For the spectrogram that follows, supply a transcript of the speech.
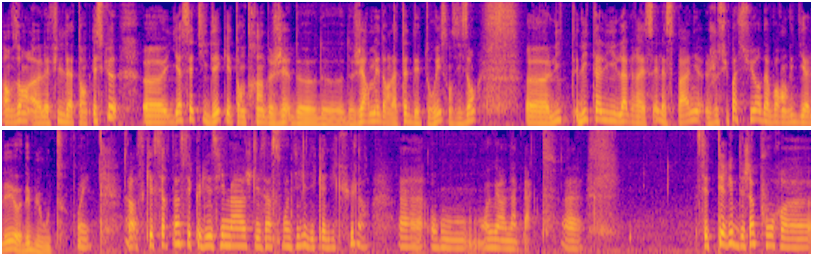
en faisant euh, la file d'attente. Est-ce qu'il euh, y a cette idée qui est en train de, de, germer dans la tête des touristes en se disant euh, l'Italie, la Grèce et l'Espagne, je ne suis pas sûr d'avoir envie d'y aller début août Oui. Alors, ce qui est certain, c'est que les images des incendies, des canicules, ont, ont, eu un impact c'est terrible déjà pour, euh,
